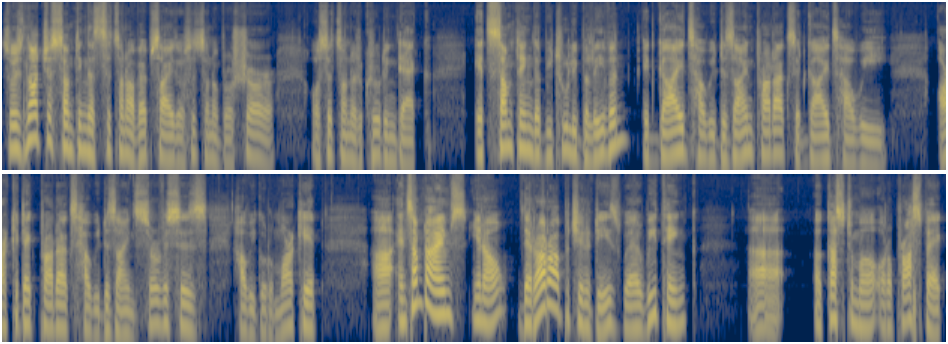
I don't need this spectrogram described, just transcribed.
so it's not just something that sits on our website or sits on a brochure or sits on a recruiting deck it's something that we truly believe in. It guides how we design products. It guides how we architect products how we design services how we go to market. Uh, and sometimes you know there are opportunities where we think uh, a customer or a prospect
